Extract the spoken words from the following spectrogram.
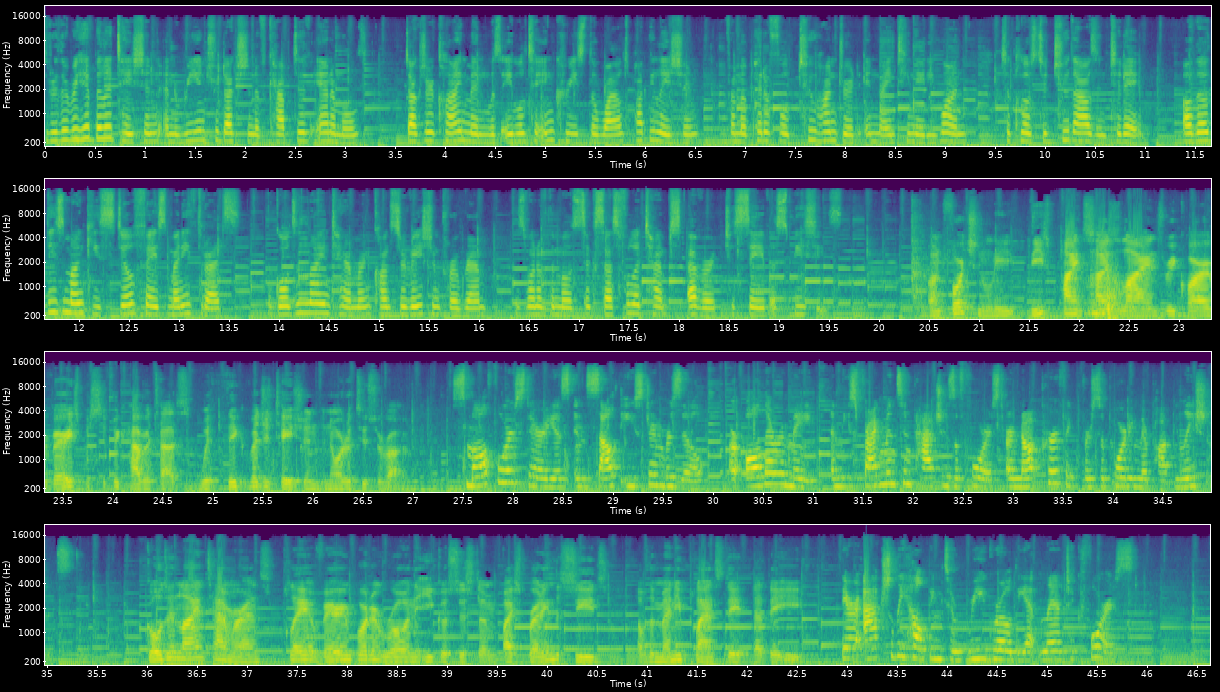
Through the rehabilitation and reintroduction of captive animals, Dr. Kleiman was able to increase the wild population from a pitiful 200 in 1981 to close to 2,000 today. Although these monkeys still face many threats, the Golden Lion Tamarin Conservation Program is one of the most successful attempts ever to save a species. Unfortunately, these pint-sized lions require very specific habitats with thick vegetation in order to survive. Small forest areas in southeastern Brazil are all that remain, and these fragments and patches of forest are not perfect for supporting their populations. Golden lion tamarins play a very important role in the ecosystem by spreading the seeds of the many plants they, that they eat. They are actually helping to regrow the Atlantic forest.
